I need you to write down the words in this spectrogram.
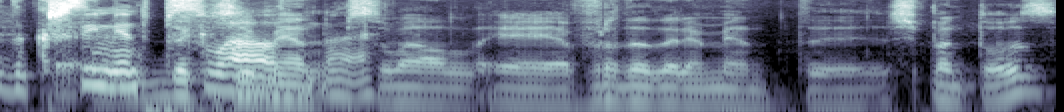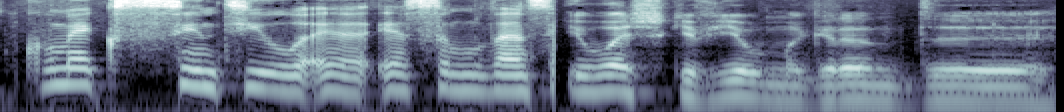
de crescimento pessoal, crescimento é? pessoal é verdadeiramente espantoso. Como é que se sentiu eh, essa mudança? Eu acho que havia uma grande,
